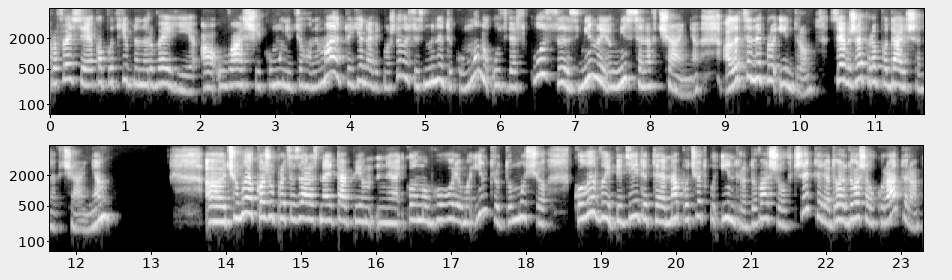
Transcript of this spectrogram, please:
професія, яка потрібна Норвегії, а у вашій комуні цього немає, то є навіть можливість змінити комуну у зв'язку з зміною місця навчання. Але це не про інтро, це вже про подальше навчання. Чому я кажу про це зараз на етапі, коли ми обговорюємо інтро? Тому що коли ви підійдете на початку інтро до вашого вчителя, до вашого куратора,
